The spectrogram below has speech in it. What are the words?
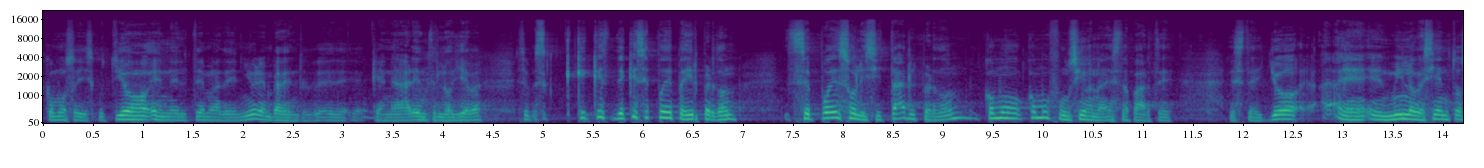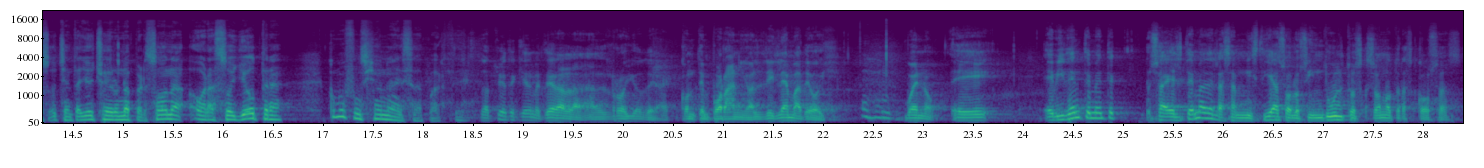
como se discutió en el tema de Nuremberg, eh, que Arendt lo lleva. Se- se- ¿qué- qué- de qué se puede pedir perdón? ¿Se puede solicitar el perdón? ¿Cómo, cómo funciona esta parte? Este, yo eh, en 1988 era una persona, ahora soy otra. ¿Cómo funciona esa parte? O sea, tú ya te quieres meter al, al rollo de, contemporáneo, al dilema de hoy. Bueno, eh, evidentemente, o sea, el tema de las amnistías o los indultos, que son otras cosas,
